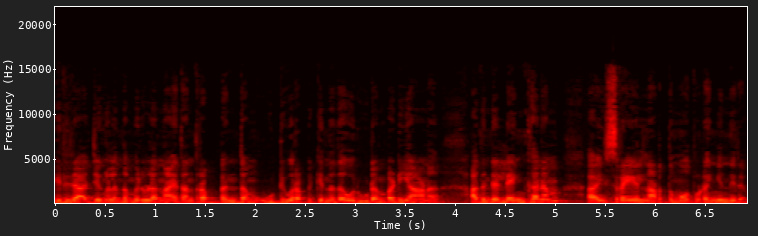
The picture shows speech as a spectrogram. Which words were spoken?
ഇരു രാജ്യങ്ങളും തമ്മിലുള്ള നയതന്ത്ര ബന്ധം ഊട്ടിയുറപ്പിക്കുന്നത് ഒരു ഉടമ്പടിയാണ്. അതിന്റെ ലംഘനം ഇസ്രയേൽ നടത്തുമോ? തുടങ്ങി നിര-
